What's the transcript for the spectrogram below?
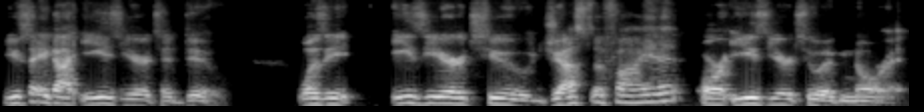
you say it got easier to do. Was it easier to justify it or easier to ignore it?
